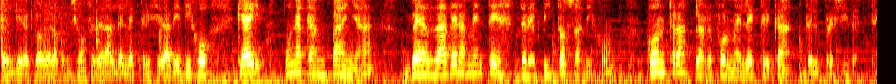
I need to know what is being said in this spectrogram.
el director de la Comisión Federal de Electricidad, y dijo que hay una campaña verdaderamente estrepitosa, dijo, contra la reforma eléctrica del presidente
